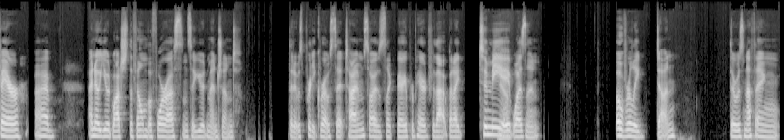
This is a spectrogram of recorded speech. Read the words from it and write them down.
fair. I I know you had watched the film before us, and so you had mentioned that it was pretty gross at times. So I was like very prepared for that. But I, to me, Yeah. it wasn't overly done. There was nothing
